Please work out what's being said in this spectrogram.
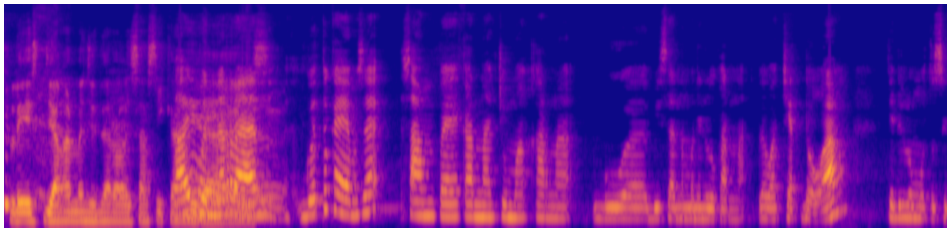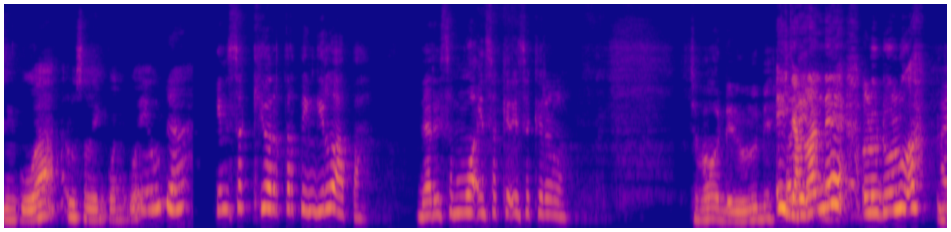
please jangan mengeneralisasikan tapi beneran gue tuh kayak misalnya sampai karena cuma karena gue bisa nemenin lu karena lewat chat doang jadi lu mutusin gue lu selingkuhin gue ya udah. Insecure tertinggi lo apa? Dari semua insecure insecure lo. coba udah dulu deh eh Oh, jangan deh lu dulu ah gue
